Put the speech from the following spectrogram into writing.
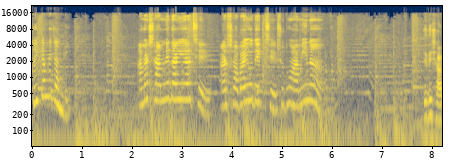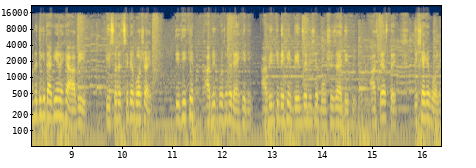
তুই কেমনে জানলি? আমার সামনে দাঁড়িয়ে আছে আর সবাইও দেখছে শুধু আমি না। তিথি সামনের দিকে তাকিয়ে দেখে আবির পিছনের সিটে বসায় তিথিকে আবির প্রথমে দেখেনি। আবিরকে দেখে বেঞ্চে এসে বসে যায় তিথি। আস্তে আস্তে তিশাকে বলে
